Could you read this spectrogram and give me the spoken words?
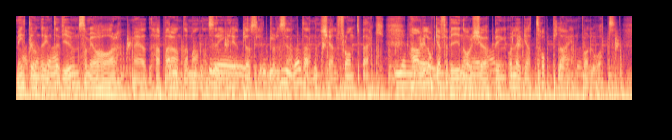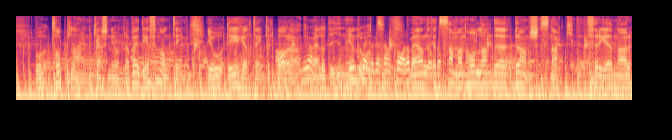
Mitt under intervjun som jag har med Haparandamannen så ringer helt plötsligt producenten Kjell Frontback. Han vill åka förbi Norrköping och lägga topline på en låt. Och topline kanske ni undrar, vad är det för någonting? Jo, det är helt enkelt bara melodin i en låt. Men ett sammanhållande branschsnack förenar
